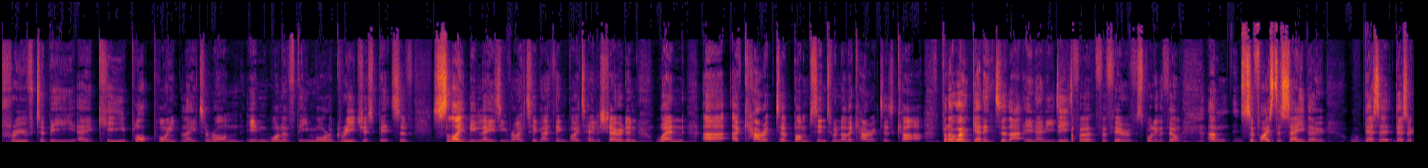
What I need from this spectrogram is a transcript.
prove to be a key plot point later on in one of the more egregious bits of slightly lazy writing, I think, by Taylor Sheridan, when uh, a character bumps into another character's car. But I won't get into that in any detail for, for fear of spoiling the film. Um, suffice to say, though, there's a there's a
